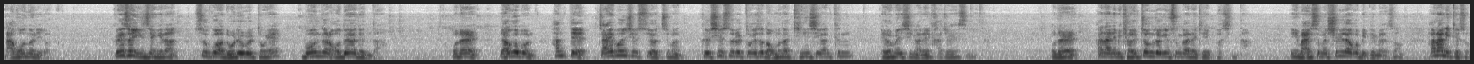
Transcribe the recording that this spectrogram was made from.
낙원을 잃었고 그래서 인생이란 수고와 노력을 통해 무언가를 얻어야 된다. 오늘 야곱은 한때 짧은 실수였지만 그 실수를 통해서 너무나 긴 시간 큰 배움의 시간을 가져야 했습니다. 오늘 하나님이 결정적인 순간에 개입하신다. 이 말씀을 신뢰하고 믿으면서 하나님께서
